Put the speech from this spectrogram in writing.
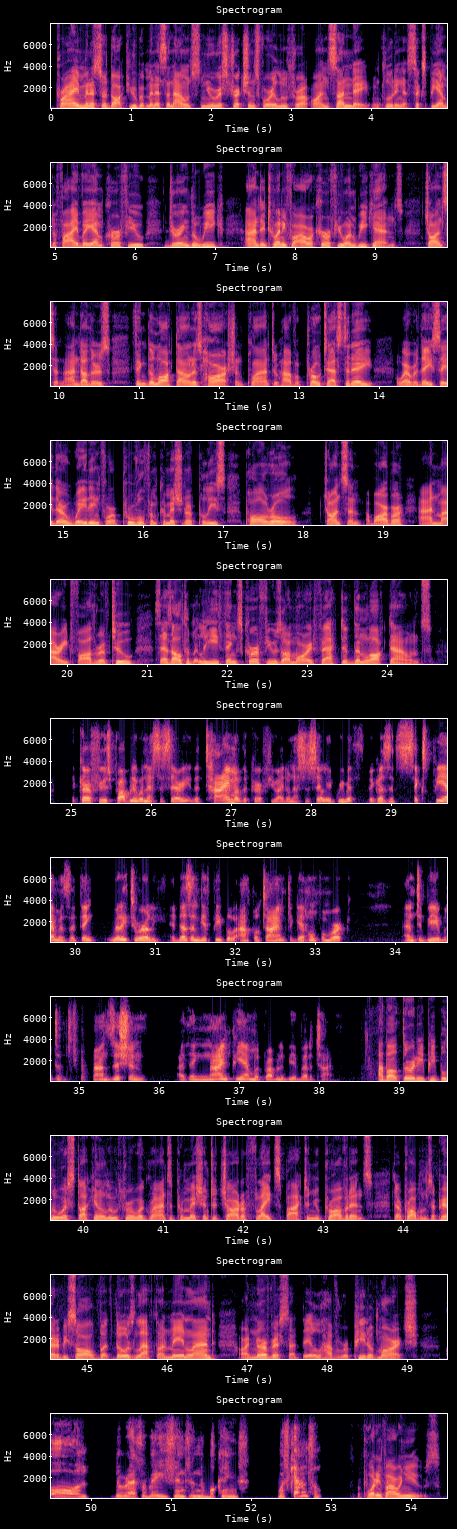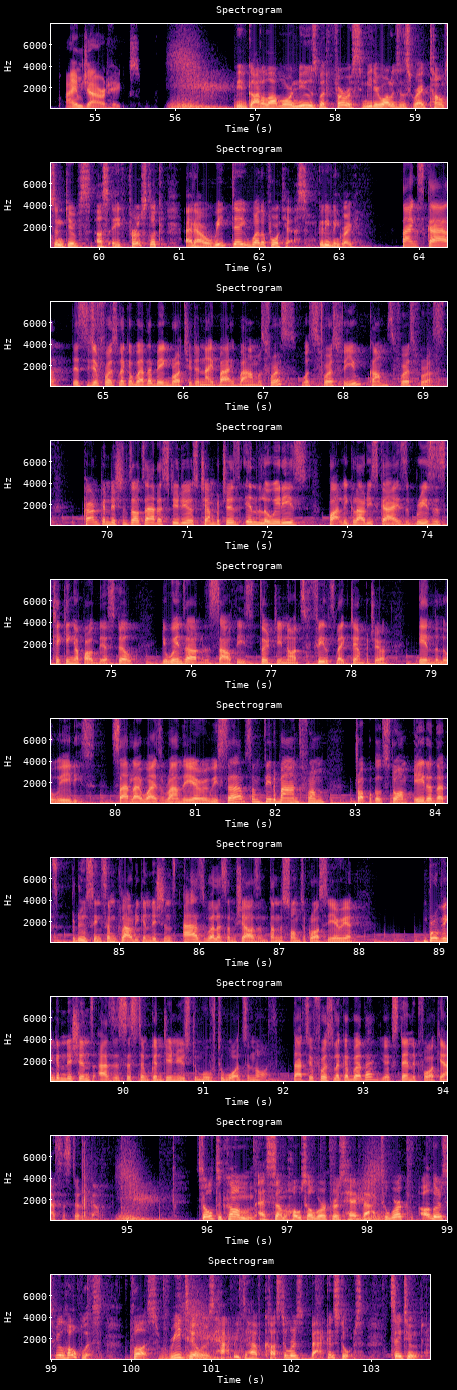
Prime Minister Dr. Hubert Minnis announced new restrictions for Eleuthera on Sunday, including a 6 p.m. to 5 a.m. curfew during the week and a 24 hour curfew on weekends. Johnson and others think the lockdown is harsh and plan to have a protest today. However, they say they're waiting for approval from Commissioner of Police Paul Rolle. Johnson, a barber and married father of two, says ultimately he thinks curfews are more effective than lockdowns. The curfews probably were necessary. The time of the curfew, I don't necessarily agree with because it's 6 p.m. is, I think, really too early. It doesn't give people ample time to get home from work and to be able to transition. I think 9 p.m. would probably be a better time. About 30 people who were stuck in Eleuthera were granted permission to charter flights back to New Providence. Their problems appear to be solved, but those left on mainland are nervous that they'll have a repeat of March. All the reservations and the bookings was canceled. Reporting for our news, I'm Jared Higgs. We've got a lot more news, but first, meteorologist Greg Thompson gives us a first look at our weekday weather forecast. Good evening, Greg. Thanks, Kyle. This is your first look at weather being brought to you tonight by Bahamas First. What's first for you comes first for us. Current conditions outside our studios, temperatures in the low 80s, partly cloudy skies, the breeze is kicking up out there still. Your winds out of the southeast, 13 knots, feels like temperature in the low 80s. Satellite wise around the area, we serve some feeder bands from Tropical Storm Eta that's producing some cloudy conditions as well as some showers and thunderstorms across the area. Improving conditions as the system continues to move towards the north. That's your first look at weather. Your extended forecast is still to come. Still to come as some hotel workers head back to work, others feel hopeless. Plus, retailers happy to have customers back in stores. Stay tuned.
